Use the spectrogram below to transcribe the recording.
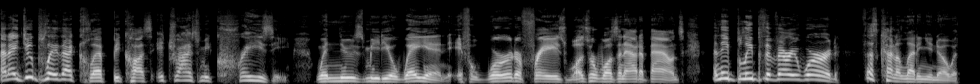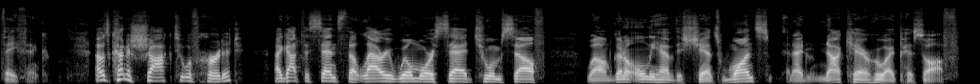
And I do play that clip because it drives me crazy when news media weigh in if a word or phrase was or wasn't out of bounds, and they bleep the very word, thus kind of letting you know what they think. I was kind of shocked to have heard it. I got the sense that Larry Wilmore said to himself, Well, I'm going to only have this chance once, and I do not care who I piss off.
